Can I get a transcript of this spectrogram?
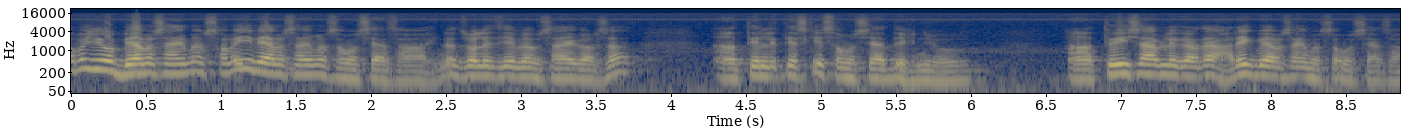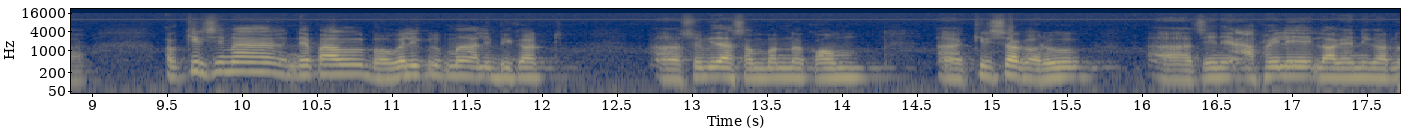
अब यो व्यवसायमा सबै व्यवसायमा समस्या छ होइन? जसले जे व्यवसाय गर्छ त्यसले त्यसकै समस्या देख्ने हो। त्यो हिसाबले गर्दा हरेक व्यवसायमा समस्या छ। अब कृषिमा नेपाल भौगोलिक रूपमा अलि विकट सुविधा सम्पन्न कम कृषकहरू चाहिँ आफैले लगानी गर्न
